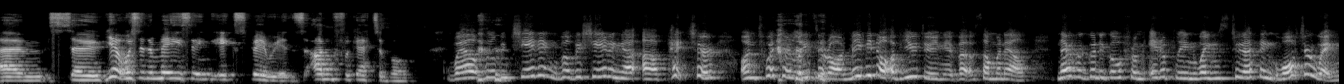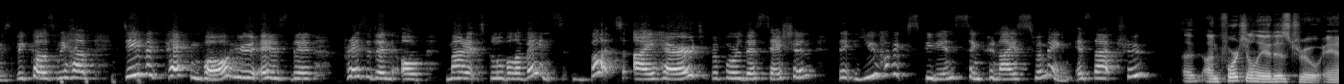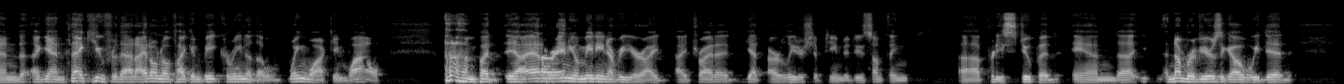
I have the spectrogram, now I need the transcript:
Um, so yeah, it was an amazing experience, unforgettable. Well, we'll be sharing we'll be sharing a, a, picture on Twitter later on. Maybe not of you doing it, but of someone else. Now we're going to go from aeroplane wings to I think water wings because we have David Peckinpah, who is the president of Maritz Global Events. But I heard before this session that you have experienced synchronized swimming. Is that true? Uh, unfortunately, it is true. And again, thank you for that. I don't know if I can beat Carina the wing walking. Wow. but yeah, at our annual meeting every year, I, I try to get our leadership team to do something uh, pretty stupid. And uh, a number of years ago, we did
